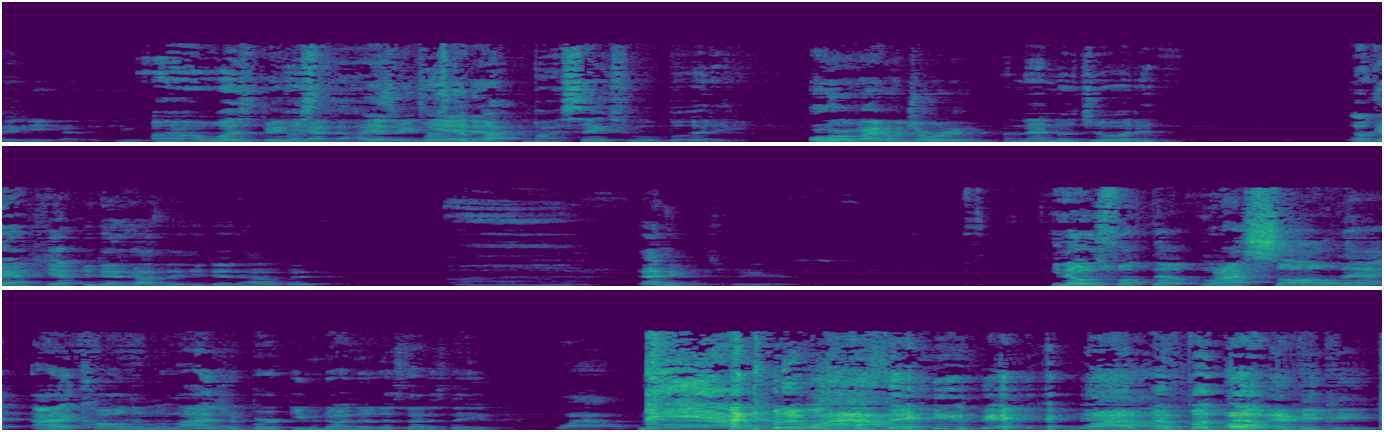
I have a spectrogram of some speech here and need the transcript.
Biggie had the you. Uh, what's, Biggie what's, had the ice. what's yeah, the bi- bisexual buddy? Or Orlando Jordan. Orlando Jordan. Okay. Yep. He did have the. He did have it. Uh, That nigga was weird. You know what's fucked up? When I saw that, I called him Elijah Burke, even though I know that's not his name. Wow. I know that Wow. wasn't his name. Wow. I fucked oh, up. MVP.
